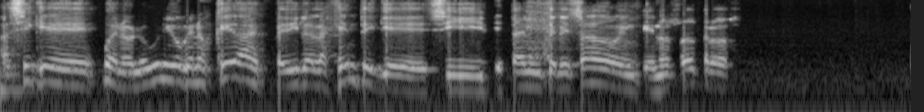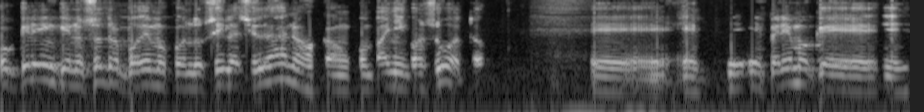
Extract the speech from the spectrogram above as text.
Así que, bueno, lo único que nos queda es pedirle a la gente que si están interesados en que nosotros creen que nosotros podemos conducir la ciudad, nos acompañen con su voto. Eh, esperemos que eh,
